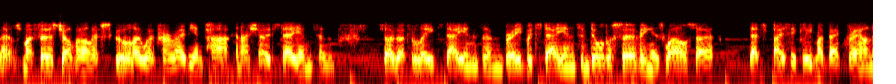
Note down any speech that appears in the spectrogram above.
that was my first job when I left school. I worked for Arabian Park and I showed stallions and so I got to lead stallions and breed with stallions and do all the serving as well. So that's basically my background.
